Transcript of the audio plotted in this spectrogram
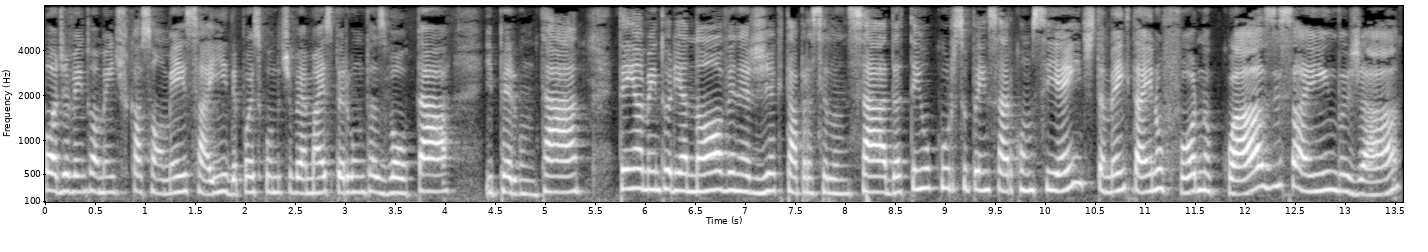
Pode eventualmente ficar só um mês, sair, depois quando tiver mais perguntas voltar e perguntar. Tem a mentoria Nova Energia que está para ser lançada, tem o curso Pensar Consciente também que está aí no forno, quase saindo já.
